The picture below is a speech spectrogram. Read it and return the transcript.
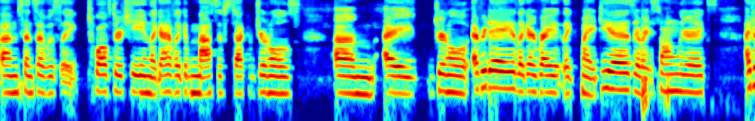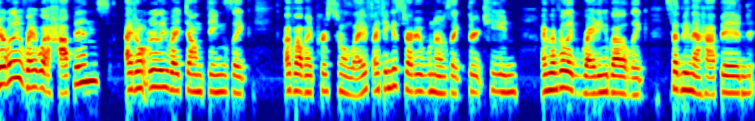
um, since I was like 12, 13. Like I have like a massive stack of journals. Um, I journal every day. Like I write like my ideas. I write song lyrics. I don't really write what happens. I don't really write down things like about my personal life. I think it started when I was like 13. I remember like writing about like something that happened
